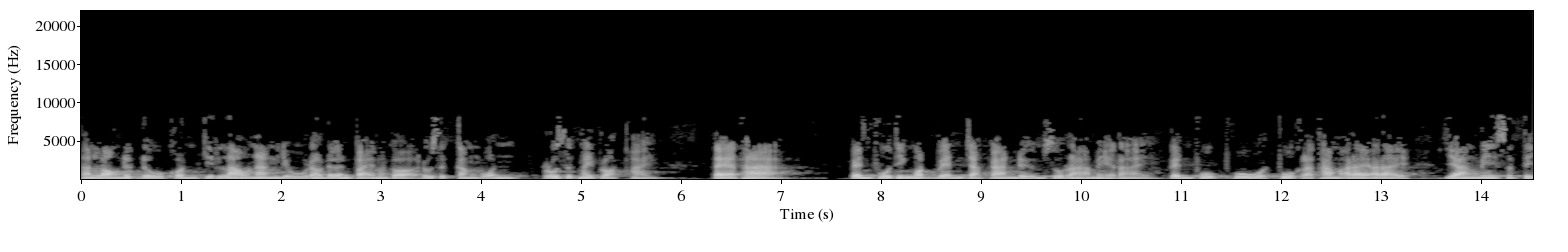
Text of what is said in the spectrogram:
ท่านลองนึกดูคนกินเหล้านั่งอยู่ เราเดินไปมันก็รู้สึกกังวล รู้สึกไม่ปลอดภัย แต่ถ้าเป็นผู้ที่งดเว้นจากการดื่มสุราเมรยัย เป็นผู้พูด ผู้กระทำอะไรอะไร อย่างมีสติ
